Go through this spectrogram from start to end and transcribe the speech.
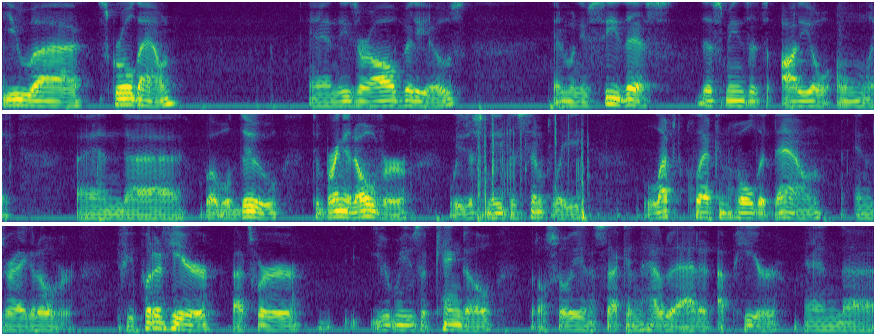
you uh, scroll down and these are all videos. And when you see this this means it's audio only. And uh, what we'll do to bring it over we just need to simply left click and hold it down and drag it over. If you put it here, that's where your music can go, but I'll show you in a second how to add it up here and uh,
